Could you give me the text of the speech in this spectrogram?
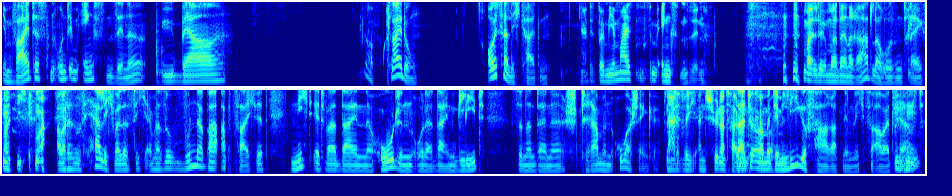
im weitesten und im engsten Sinne über ja, Kleidung, Äußerlichkeiten, Ja, das ist bei mir meistens im engsten Sinn. weil du immer deine Radlerhosen trägst. Aber das ist herrlich, weil es sich einfach so wunderbar abzeichnet. Nicht etwa dein Hoden oder dein Glied, sondern deine strammen Oberschenkel. ah, das ist wirklich ein schöner Teil. Seit du immer mit dem. Liegefahrrad nämlich zur Arbeit Mhm. fährst.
